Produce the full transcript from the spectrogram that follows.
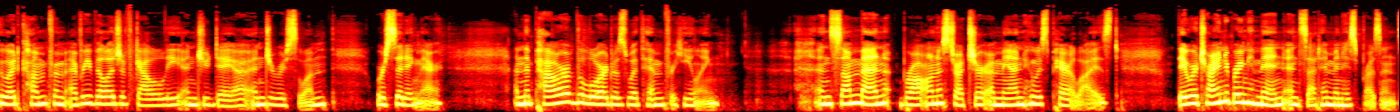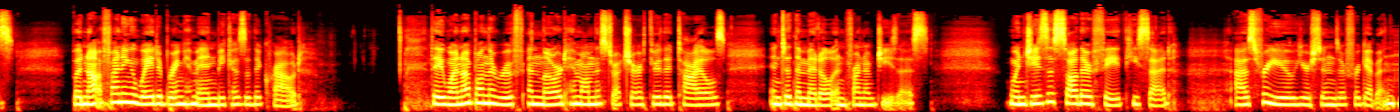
who had come from every village of Galilee and Judea and Jerusalem, were sitting there, and the power of the Lord was with him for healing. And some men brought on a stretcher a man who was paralyzed. They were trying to bring him in and set him in his presence, but not finding a way to bring him in because of the crowd. They went up on the roof and lowered him on the stretcher through the tiles into the middle in front of Jesus. When Jesus saw their faith, he said, as for you, your sins are forgiven.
